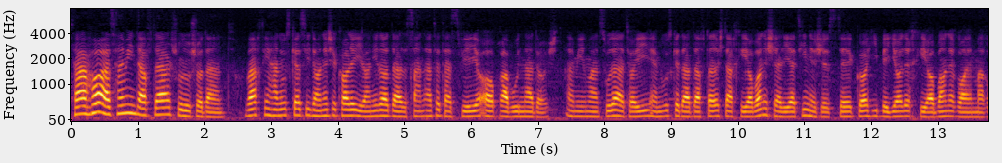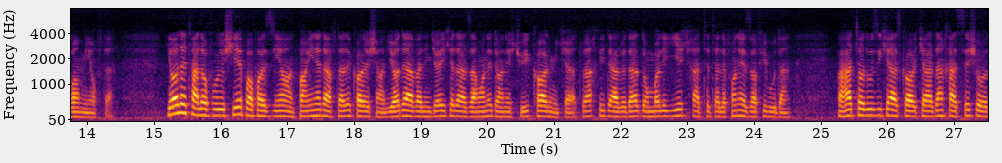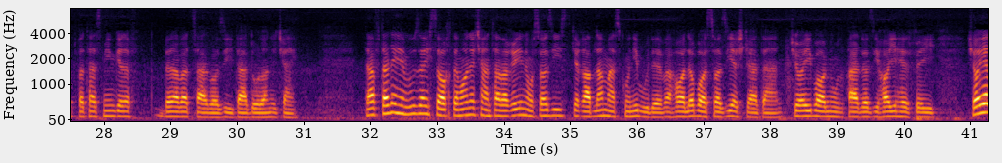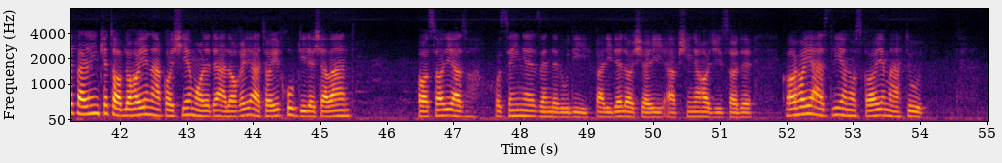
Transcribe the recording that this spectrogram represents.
طرحها از همین دفتر شروع شدند. وقتی هنوز کسی دانش کار ایرانی را در صنعت تصفیه آب قبول نداشت. امیر منصور عطایی امروز که در دفترش در خیابان شریعتی نشسته گاهی به یاد خیابان قائم مقام میافتد. یاد طلا پاپازیان پایین دفتر کارشان یاد اولین جایی که در زمان دانشجویی کار می‌کرد. وقتی در به در دنبال یک خط تلفن اضافی بودند و حتی روزی که از کار کردن خسته شد و تصمیم گرفت برود سربازی در دوران جنگ. دفتر امروزش ساختمان چند طبقه نوسازی است که قبلا مسکونی بوده و حالا بازسازیش کردند جایی با نورپردازی های حرفه‌ای. شاید برای اینکه تابلوهای نقاشی مورد علاقه عطایی خوب دیده شوند آثاری از حسین زندرودی، فریده لاشایی، افشین حاجی ساده کارهای اصلی یا نسخه های محدود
